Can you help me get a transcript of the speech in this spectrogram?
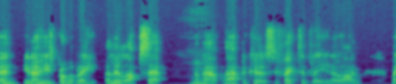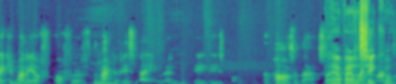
and you know, he's probably a little upset mm. about that because effectively, you know, I'm making money off off of the back mm. of his name, and he, he's a part of that. So how about a I sequel?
